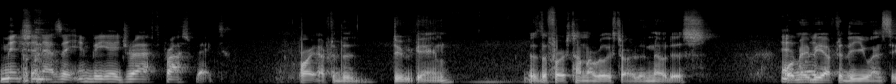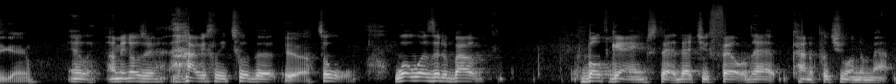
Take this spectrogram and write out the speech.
mentioned as an NBA draft prospect? Probably after the Duke game. It was the first time I really started to notice, and or maybe after the UNC game. I mean, those are obviously two of the. Yeah. So, what was it about both games that that you felt that kind of put you on the map?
